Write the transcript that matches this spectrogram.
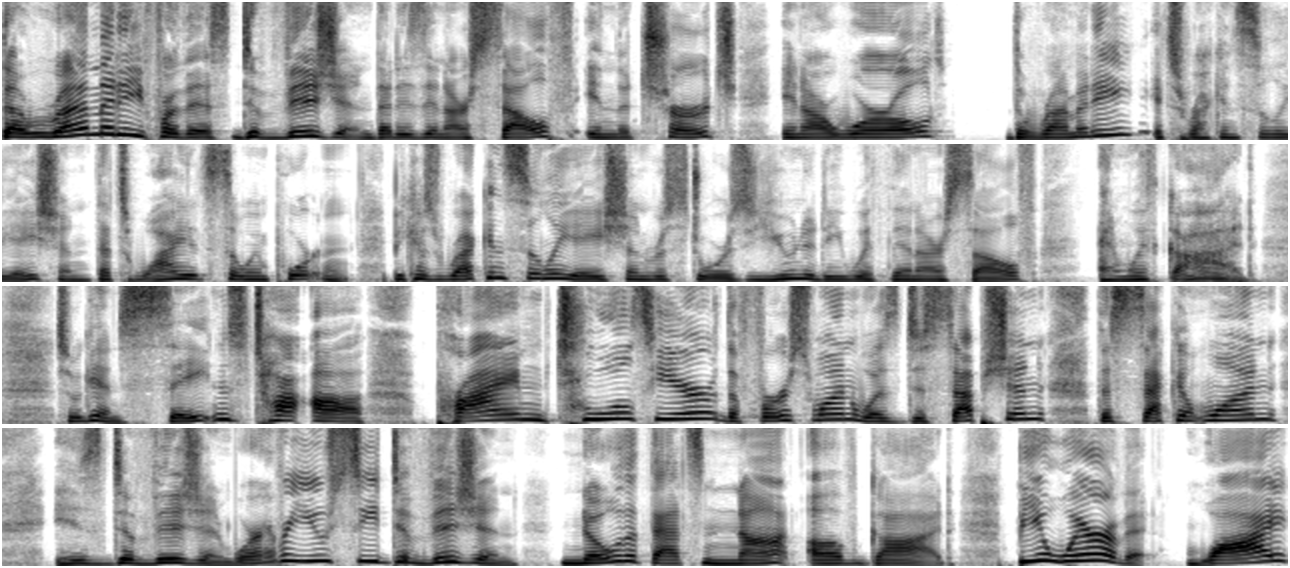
the remedy for this division that is in ourself, in the church, in our world, the remedy it's reconciliation. That's why it's so important because reconciliation restores unity within ourself and with god. So again satan's ta- uh, prime tools here the first one was deception. The second one is division. Wherever you see division know that that's not of god. Be aware of it. Why?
